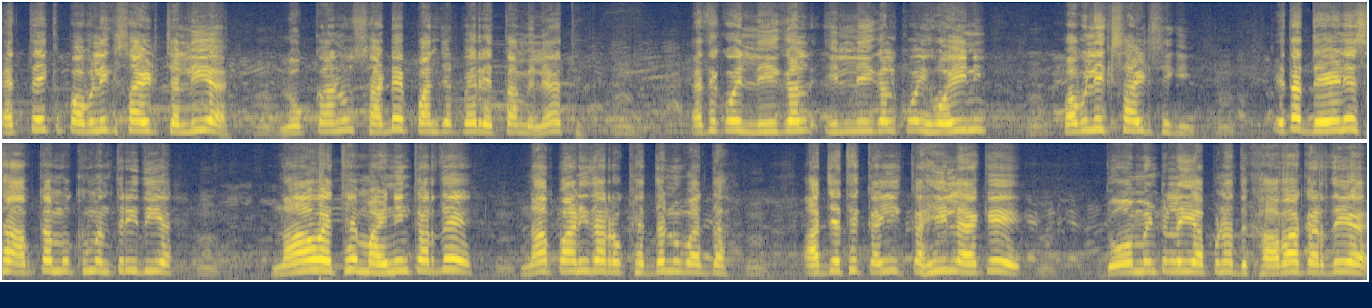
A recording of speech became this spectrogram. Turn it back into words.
ਇੱਥੇ ਇੱਕ ਪਬਲਿਕ ਸਾਈਟ ਚੱਲੀ ਹੈ। ਲੋਕਾਂ ਨੂੰ 5.5 ਰੁਪਏ ਰੇਤਾ ਮਿਲਿਆ ਇੱਥੇ। ਇੱਥੇ ਕੋਈ ਲੀਗਲ ਇਲੀਗਲ ਕੋਈ ਹੋਈ ਨਹੀਂ। ਪਬਲਿਕ ਸਾਈਟ ਸੀਗੀ। ਇਹ ਤਾਂ ਦੇਣ ਇਹ ਸਾਬਕਾ ਮੁੱਖ ਮੰਤਰੀ ਦੀ ਹੈ। ਨਾ ਉਹ ਇੱਥੇ ਮਾਈਨਿੰਗ ਕਰਦੇ, ਨਾ ਪਾਣੀ ਦਾ ਰੁੱਖ ਇੱਧਰ ਨੂੰ ਵੱਧਦਾ। ਅੱਜ ਇੱਥੇ ਕਈ ਕਹੀ ਲੈ ਕੇ 2 ਮਿੰਟ ਲਈ ਆਪਣਾ ਦਿਖਾਵਾ ਕਰਦੇ ਆ।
